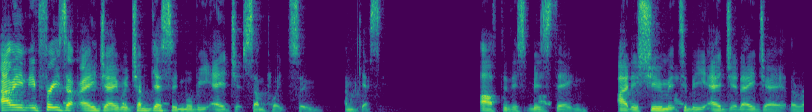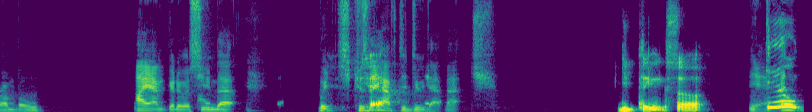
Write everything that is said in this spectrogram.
I mean, it frees up AJ, which I'm guessing will be Edge at some point soon. I'm guessing after this Miz thing. I'd assume it to be Edge and AJ at the Rumble. I am going to assume that, which because they have to do that match. You'd think so. Yeah. Still,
